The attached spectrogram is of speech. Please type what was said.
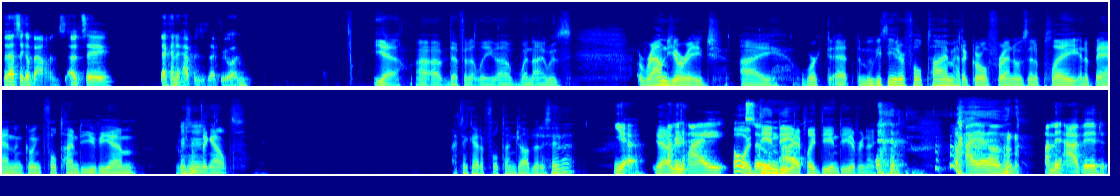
but that's like a balance. I'd say that kind of happens with everyone. Yeah, uh, uh, definitely. Uh, when I was around your age, I worked at the movie theater full time, had a girlfriend who was in a play, in a band, and going full time to UVM. There was Mhm. something else. I think I had a full time job. Did I say that? Yeah. Yeah. I mean. I, oh, so D and D. I I- played D and D every night. I, um, I'm an avid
